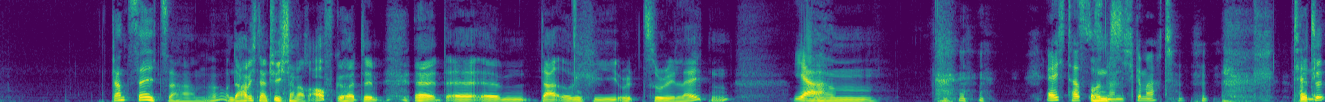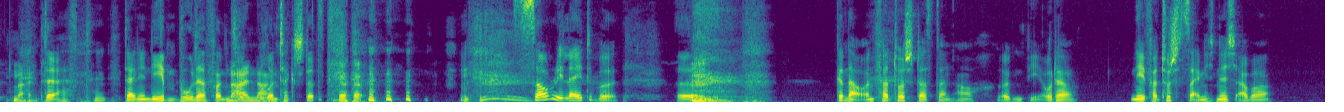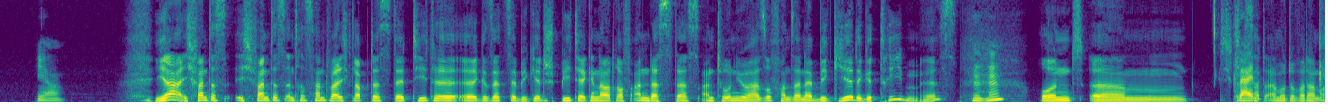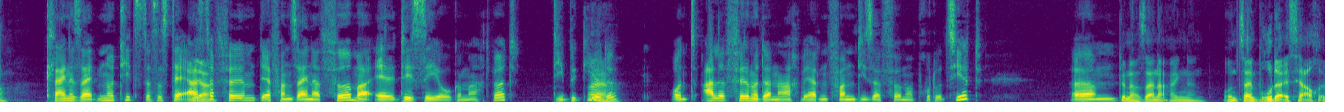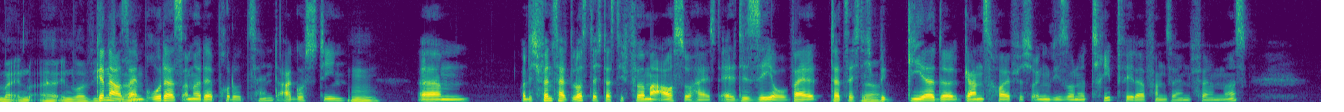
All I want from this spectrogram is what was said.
ganz seltsam, ne? Und da habe ich natürlich dann auch aufgehört, dem, äh, äh, ähm, da irgendwie re zu relaten. Ja, Ähm, echt? Hast du es noch nicht gemacht? bitte? Nein. Deine, deine Nebenbuhler von Nein, nein. runtergestürzt. so relatable. Ähm, genau, und vertuscht das dann auch irgendwie. Oder, nee, vertuscht es eigentlich nicht, aber ja. Ja, ich fand das, ich fand das interessant, weil ich glaube, dass der Titel äh, Gesetz der Begierde spielt ja genau darauf an, dass, dass Antonio ja so von seiner Begierde getrieben ist. Und ähm, ich glaube, das hat Almodovar dann auch. Kleine Seitennotiz, das ist der erste Ja. Film, der von seiner Firma El Deseo gemacht wird, die Begierde. Ah, Und alle Filme danach werden von dieser Firma produziert. Ähm, Genau, seine eigenen. Und sein Bruder ist ja auch immer in, äh, involviert. genau, ne? sein Bruder ist immer der Produzent, Agustin. Hm. Ähm, und ich find's halt lustig, dass die Firma auch so heißt, El Deseo, weil tatsächlich Ja. Begierde ganz häufig irgendwie so eine Triebfeder von seinen Filmen ist.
